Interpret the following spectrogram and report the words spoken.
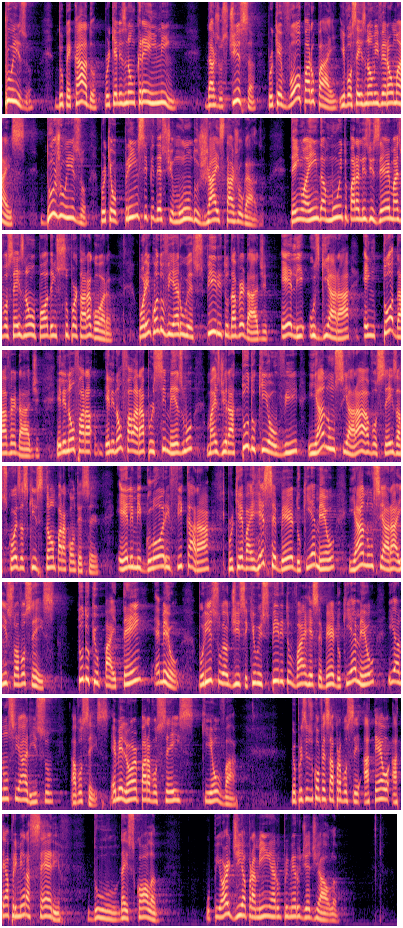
do juízo. Do pecado, porque eles não creem em mim. Da justiça, porque vou para o Pai e vocês não me verão mais. Do juízo, porque o príncipe deste mundo já está julgado. Tenho ainda muito para lhes dizer, mas vocês não o podem suportar agora. Porém, quando vier o Espírito da Verdade, ele os guiará em toda a verdade. Ele não, fará, ele não falará por si mesmo, mas dirá tudo o que ouvir e anunciará a vocês as coisas que estão para acontecer. Ele me glorificará, porque vai receber do que é meu e anunciará isso a vocês. Tudo que o Pai tem é meu. Por isso eu disse que o Espírito vai receber do que é meu e anunciar isso a vocês. É melhor para vocês que eu vá. Eu preciso confessar para você, até, até a primeira série do, da escola, o pior dia para mim era o primeiro dia de aula.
